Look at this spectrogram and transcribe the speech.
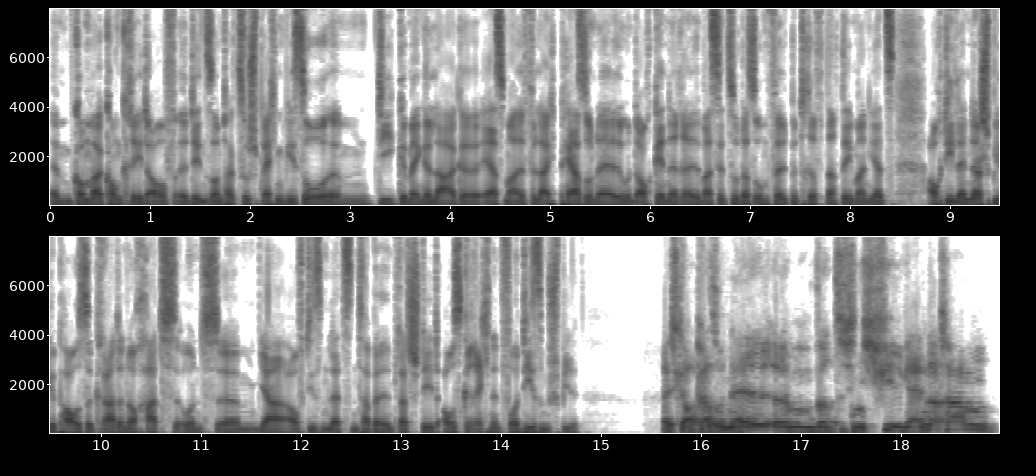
Ähm, kommen wir konkret auf äh, den Sonntag zu sprechen. Wieso ähm, die Gemengelage? Erstmal vielleicht personell und auch generell, was jetzt so das Umfeld betrifft, nachdem man jetzt auch die Länderspielpause gerade noch hat und ähm, ja auf diesem letzten Tabellenplatz steht, ausgerechnet vor diesem Spiel. Ich glaube, personell ähm, wird sich nicht viel geändert haben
